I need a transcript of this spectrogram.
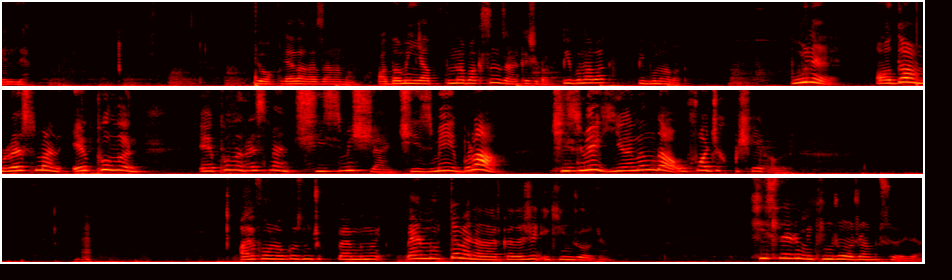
belli. Yok Lela kazanamam. Adamın yaptığına baksanız arkadaşlar bak. Bir buna bak bir buna bak. Bu ne? Adam resmen Apple'ın Apple'ı resmen çizmiş yani. Çizmeyi bırak. Çizmek yanında ufacık bir şey kalır. iPhone logosunu çok ben bunu ben muhtemelen arkadaşlar ikinci olacağım. Hislerim ikinci olacağımı söylüyor.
